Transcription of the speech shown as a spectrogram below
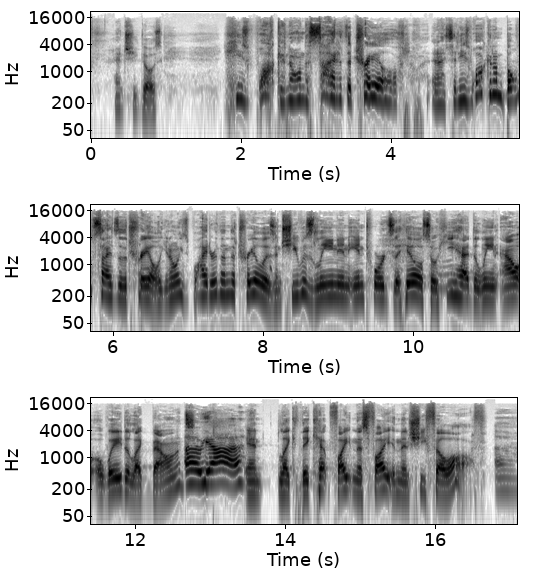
and she goes, "He's walking on the side of the trail," and I said, "He's walking on both sides of the trail. You know, he's wider than the trail is." And she was leaning in towards the hill, so he had to lean out away to like balance. oh, yeah. And like they kept fighting this fight, and then she fell off. Oh.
